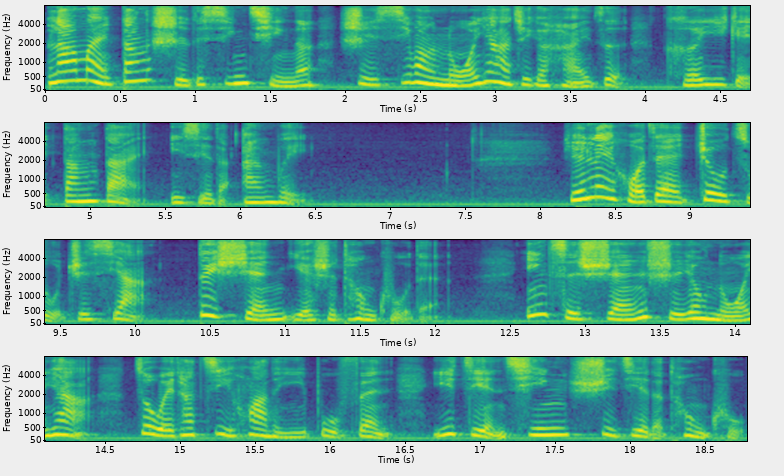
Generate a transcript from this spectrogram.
拉麦当时的心情呢，是希望挪亚这个孩子可以给当代一些的安慰。人类活在咒诅之下，对神也是痛苦的，因此神使用挪亚作为他计划的一部分，以减轻世界的痛苦。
